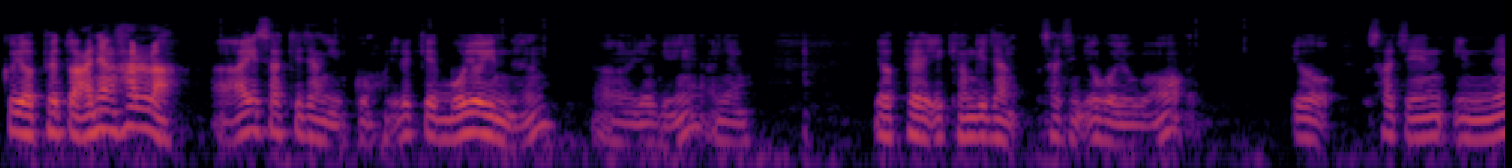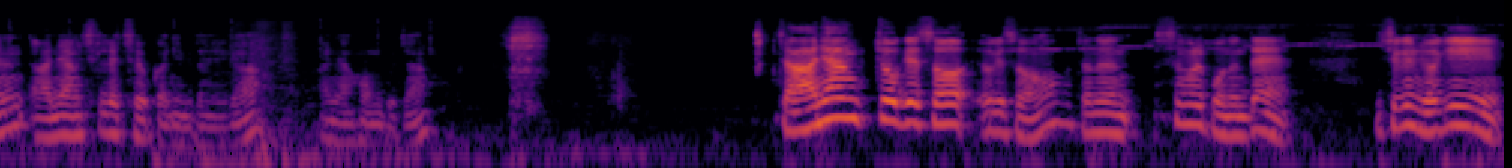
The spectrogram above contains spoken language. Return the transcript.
그 옆에 또 안양 한라 아, 아이스하키장이 있고 이렇게 모여 있는 어, 여기 안양 옆에 이 경기장 사진 요거 요거 요 사진 있는 안양 실내체육관입니다. 여기가 안양 홈구장. 자 안양 쪽에서 여기서 저는 승을 보는데 지금 여기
